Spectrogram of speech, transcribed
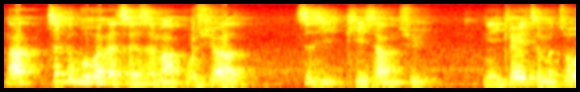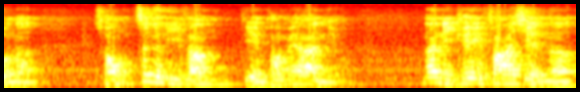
那这个部分的程式码不需要自己贴上去，你可以怎么做呢？从这个地方点旁边按钮，那你可以发现呢，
